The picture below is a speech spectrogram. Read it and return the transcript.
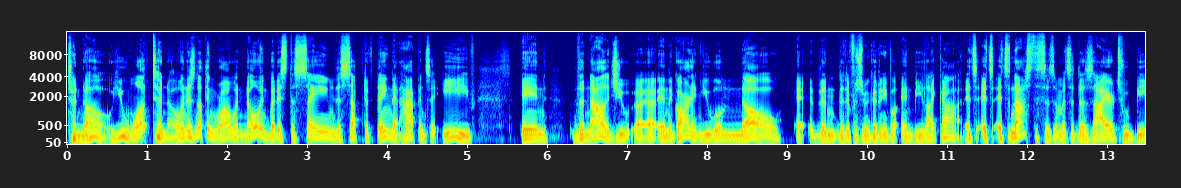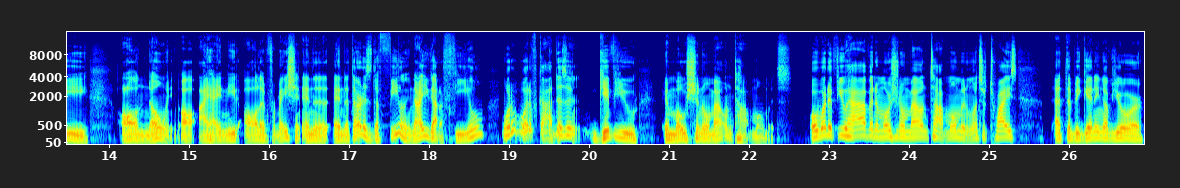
to know. You want to know, and there's nothing wrong with knowing, but it's the same deceptive thing that happened to Eve in the knowledge you uh, in the garden. You will know uh, the, the difference between good and evil and be like God. It's it's it's Gnosticism. It's a desire to be all knowing. All I, I need all information. And the and the third is the feeling. Now you got to feel. What what if God doesn't give you emotional mountaintop moments? Or what if you have an emotional mountaintop moment once or twice at the beginning of your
